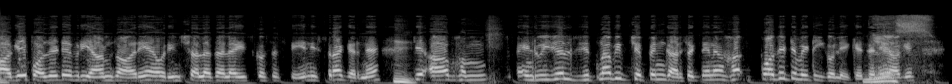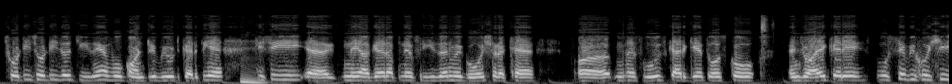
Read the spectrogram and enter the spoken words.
आगे पॉजिटिव रियाम्स आ रहे हैं और इनशाला ताला इसको सस्टेन इस तरह करना है हम्म। कि आप हम इंडिविजुअल जितना भी चिप इन कर सकते हैं ना पॉजिटिविटी को लेके चले आगे। छोटी छोटी जो चीज़ें हैं वो कंट्रीब्यूट करती हैं। हम्म। किसी ने अगर अपने फ्रीजर में गोश्त रखा है महसूस करके तो उसको एंजॉय करे तो उससे भी खुशी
